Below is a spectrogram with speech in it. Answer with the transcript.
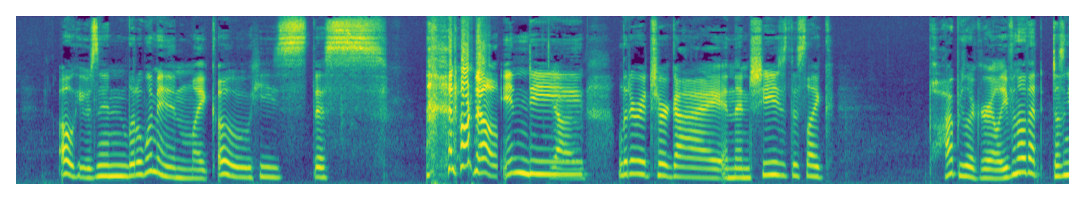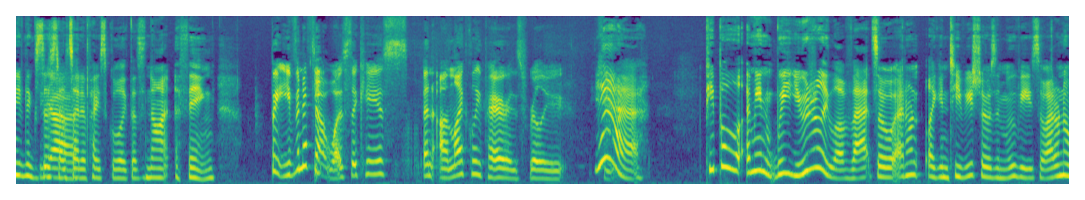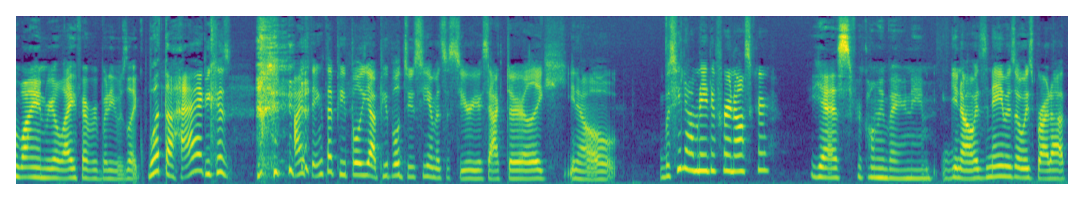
oh, he was in Little Women. Like, oh, he's this, I don't know, indie Yeah. literature guy. And then she's this like popular girl, even though that doesn't even exist Yeah. outside of high school. Like that's not a thing. But even if that was the case, an unlikely pair is really Yeah. People, I mean, we usually love that. So I don't like in TV shows and movies. So I don't know why in real life everybody was like, what the heck? because I think that people, yeah, people do see him as a serious actor. Like, you know, was he nominated for an Oscar? yes, for Call Me By Your Name. You know, his name is always brought up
